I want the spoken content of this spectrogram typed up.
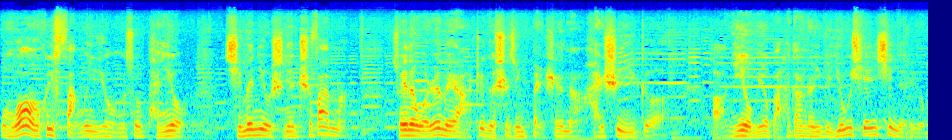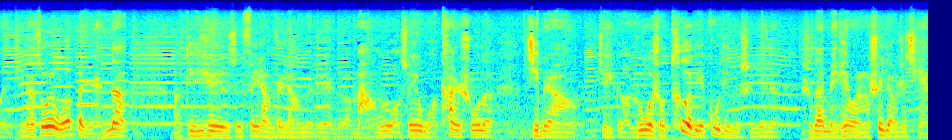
我往往会反问一句话，我说：“朋友，请问你有时间吃饭吗？”所以呢，我认为啊，这个事情本身呢，还是一个啊，你有没有把它当成一个优先性的这个问题？那作为我本人呢，啊，的的确确是非常非常的这个忙碌，所以我看书呢，基本上这个如果说特别固定的时间呢，是在每天晚上睡觉之前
